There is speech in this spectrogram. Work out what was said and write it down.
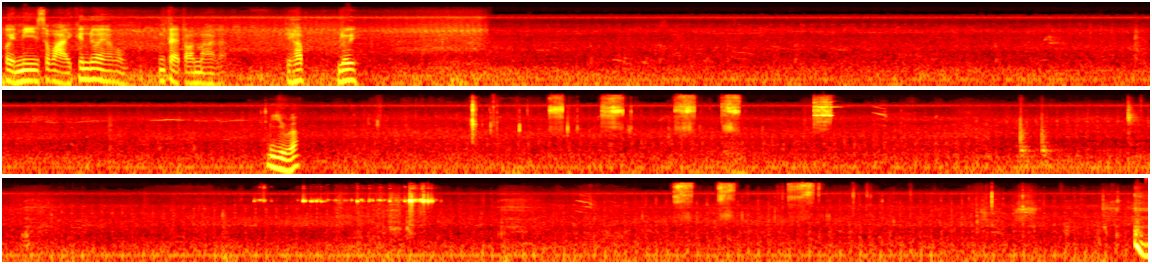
เห็นมีสวายขึ้นด้วยครับผมตั้งแต่ตอนมาแล้วโอเคครับลุย ไม่อยู่แล้ว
